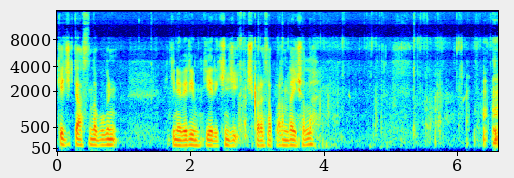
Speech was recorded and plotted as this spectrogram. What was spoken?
gecikti aslında bugün yine vereyim diğer ikinci iş para saplarında inşallah.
